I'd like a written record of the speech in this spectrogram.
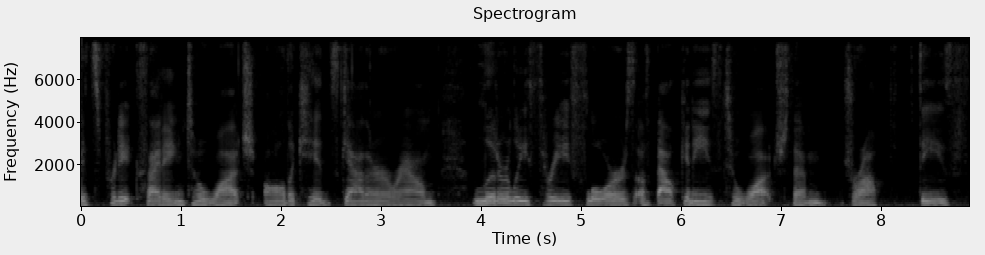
It's pretty exciting to watch all the kids gather around literally three floors of balconies to watch them drop these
